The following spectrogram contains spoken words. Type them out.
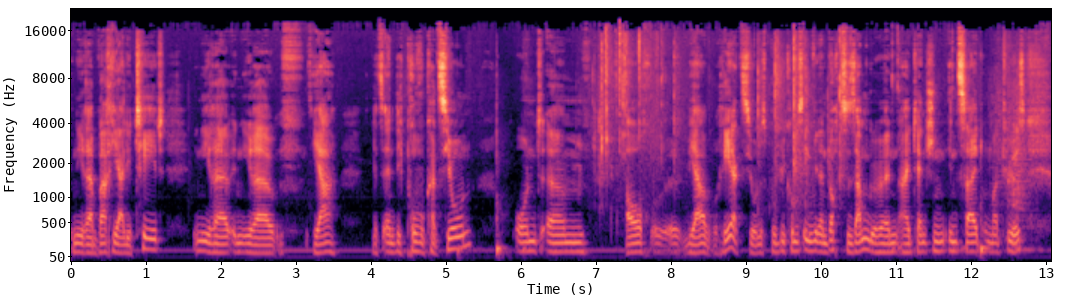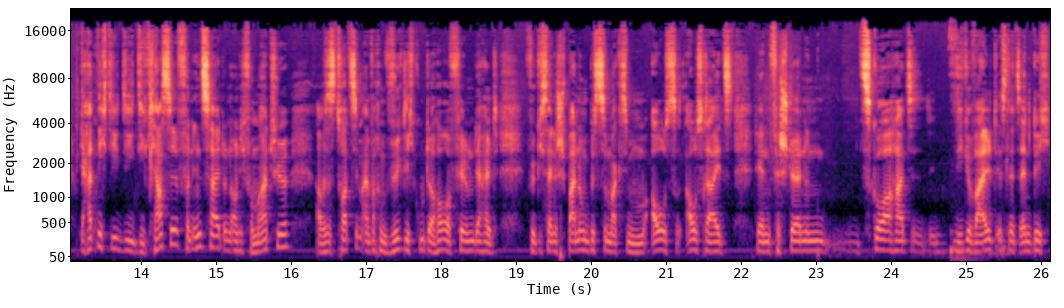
in ihrer Brachialität, in ihrer, in ihrer, ja, letztendlich Provokation und ähm, auch äh, ja, Reaktion des Publikums irgendwie dann doch zusammengehören, High Tension, Inside und Martyrs. Er hat nicht die, die, die Klasse von Inside und auch nicht von Martyr, aber es ist trotzdem einfach ein wirklich guter Horrorfilm, der halt wirklich seine Spannung bis zum Maximum aus, ausreizt, der einen verstörenden Score hat. Die Gewalt ist letztendlich,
